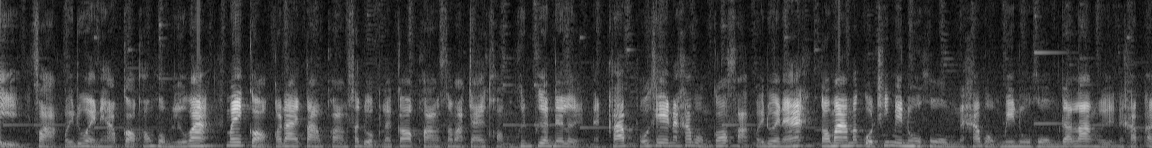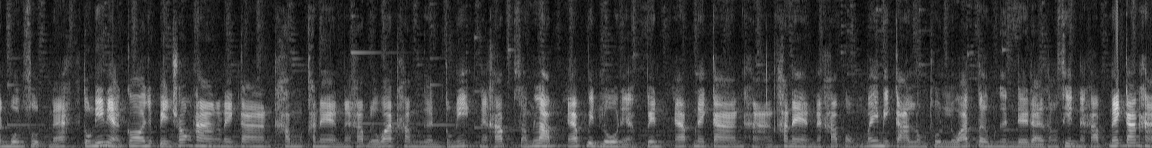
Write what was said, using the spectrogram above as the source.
1791134 ฝากไว้ด้วยนะครับกรอกของผมหรือว่าไม่กรอกก็ได้ตามความสะดวกและก็ความสมัครใจของเพื่อนๆได้เลยนะครับโอเคนะครับผมก็ฝากไว้ด้วยนะ ต่อมามากดที่เมนูโฮมนะครับผมเมนูโฮมด้านล่างเลยนะครับอันบนสุดนะตรงนี้เนี่ยก็จะเป็นช่องทางในการทำคะแนนนะครับหรือว่าทำเงินตรงนี้นะครับสำหรับแอปบิ t โลเนี่ยเป็นแอปในการหาคะแนนนะครับผมไม่มีการลงทุนหรือว่าเติมเงินใดๆทั้งสิ้นนะครับในการหา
